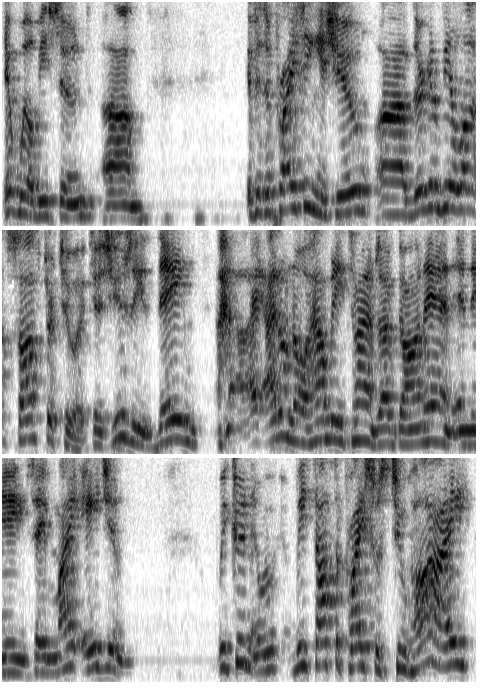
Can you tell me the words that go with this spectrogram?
it will be soon um, if it's a pricing issue, uh, they're going to be a lot softer to it because usually they, I, I, don't know how many times I've gone in and they say, my agent we couldn't we thought the price was too high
